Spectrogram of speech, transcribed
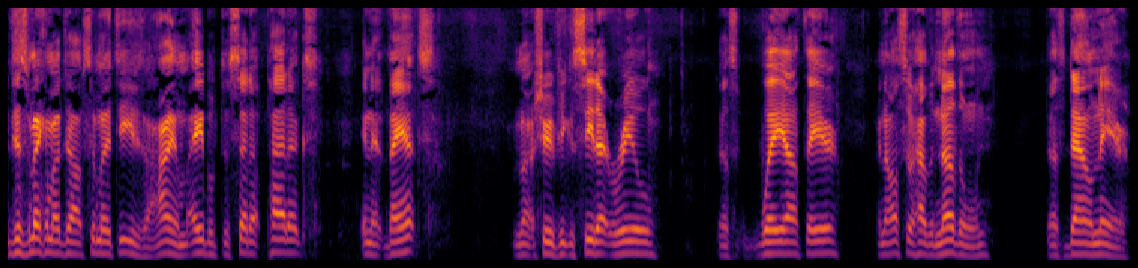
Just making my job so much easier. I am able to set up paddocks in advance. I'm not sure if you can see that reel that's way out there. And also have another one that's down there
